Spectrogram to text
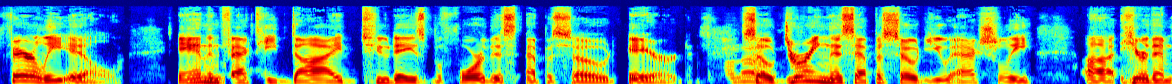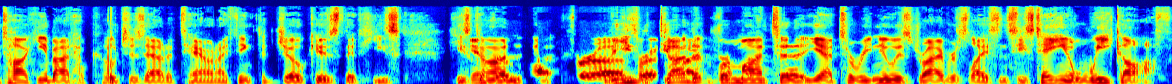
fairly ill. And in fact, he died two days before this episode aired. Oh, no. So during this episode, you actually uh, hear them talking about how Coach is out of town. I think the joke is that he's he's In gone for uh, he's for gone to Vermont to yeah to renew his driver's license. He's taking a week off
